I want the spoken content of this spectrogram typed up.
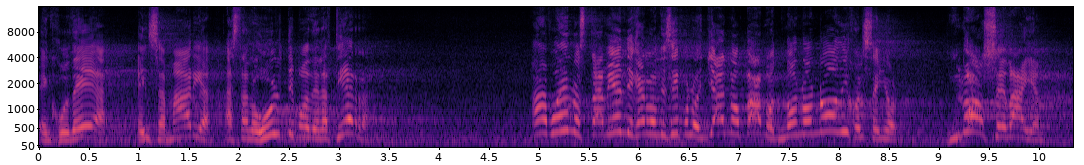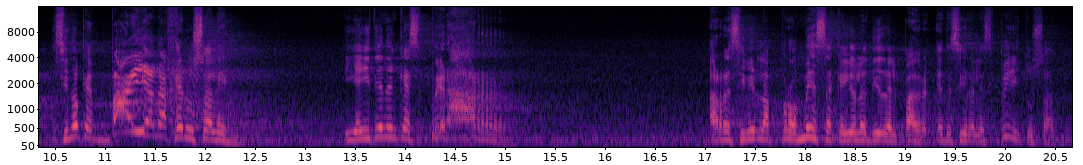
en Judea, en Samaria, hasta lo último de la tierra. Ah, bueno, está bien, dijeron los discípulos, ya no vamos. No, no, no, dijo el Señor, no se vayan, sino que vayan a Jerusalén. Y ahí tienen que esperar a recibir la promesa que yo les di del Padre, es decir, el Espíritu Santo.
